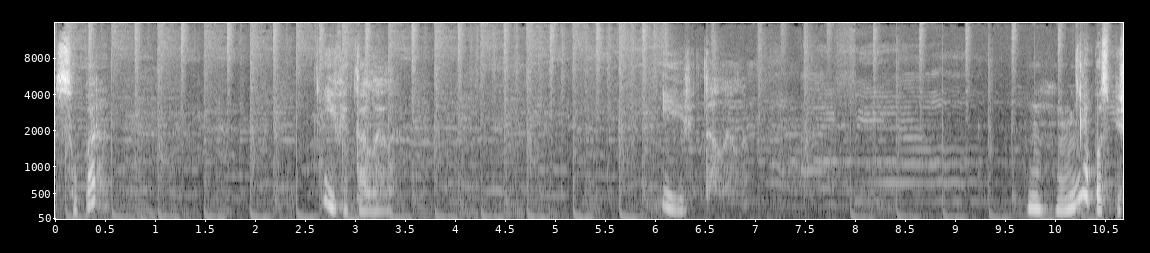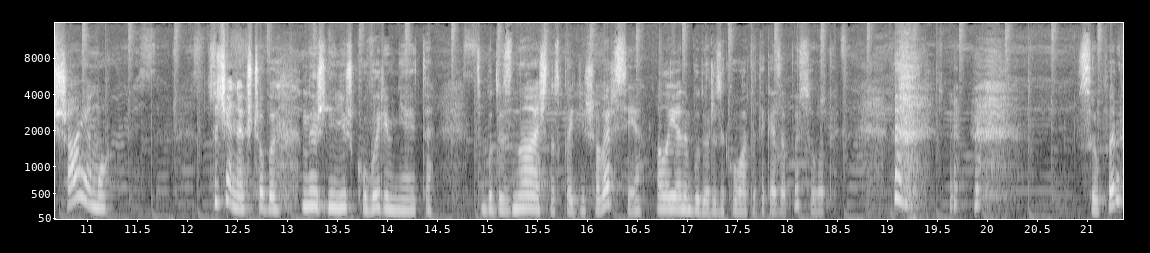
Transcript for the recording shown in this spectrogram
Супер. І віддалили. І віддалили. Угу, не поспішаємо. Звичайно, якщо ви нижню ніжку вирівняєте, це буде значно складніша версія, але я не буду ризикувати таке записувати. Супер.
